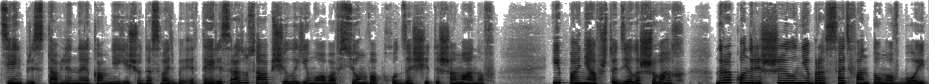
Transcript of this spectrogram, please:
Тень, представленная ко мне еще до свадьбы Этери, сразу сообщила ему обо всем в обход защиты шаманов. И, поняв, что дело швах, дракон решил не бросать фантома в бой,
